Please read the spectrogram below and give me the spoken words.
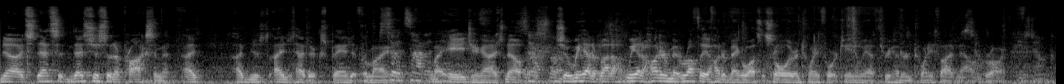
No, it's, that's, that's just an approximate. I, I just, I just had to expand it for my, So it's not a my aging eyes, no. So it's not- So we had about, a- we had 100, me- roughly 100 megawatts of solar in 2014, and we have 325 now and growing. Please don't go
